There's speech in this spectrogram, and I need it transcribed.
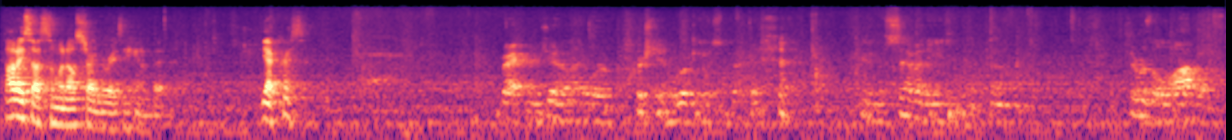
I thought I saw someone else starting to raise a hand, but yeah, Chris. back when Jen and I were Christian rookies in, the seventies, um, there was a lot of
